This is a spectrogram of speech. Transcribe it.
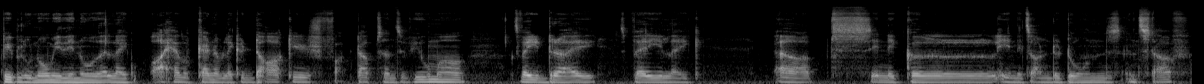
people who know me they know that like i have a kind of like a darkish fucked up sense of humor. It's very dry. It's very like uh cynical in its undertones and stuff.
